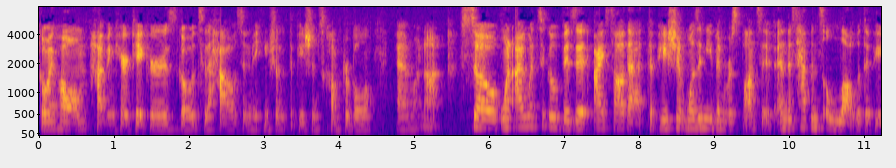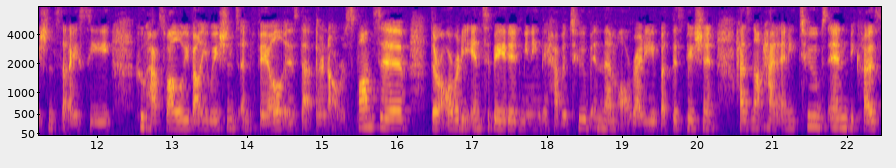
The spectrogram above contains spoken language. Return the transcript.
going home, having caretakers go to the house and making sure that the patient's comfortable and whatnot. So when I went to go visit, I saw that the patient wasn't even responsive. And this happens a lot with the patients that I see who have swallow evaluations and fail is that they're not responsive. They're already intubated, meaning they have a tube in them already. But this patient has not had any tubes in because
